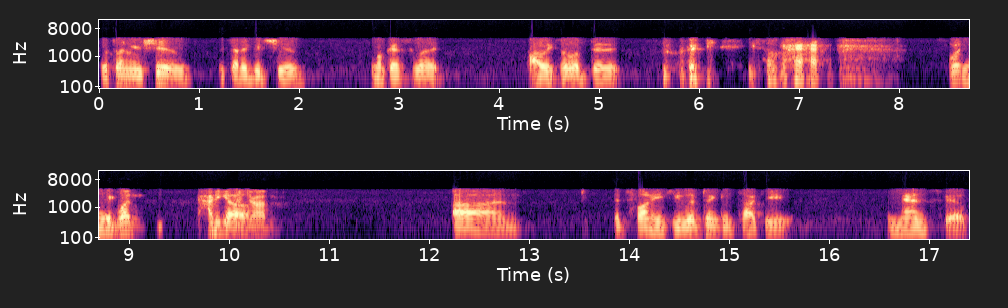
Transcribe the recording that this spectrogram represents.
What's on your shoe? Is that a good shoe? Well, guess what? Probably Philip did it. you know? what? Like, what? How do you get that job? Um, it's funny. He lived in Kentucky, in Mansfield,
